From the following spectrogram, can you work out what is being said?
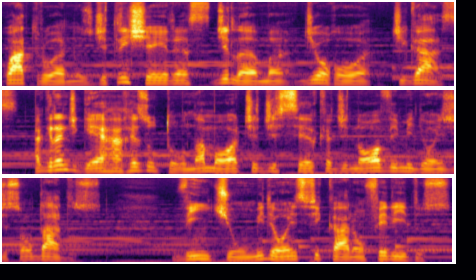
Quatro anos de trincheiras, de lama, de horror, de gás. A Grande Guerra resultou na morte de cerca de 9 milhões de soldados. 21 milhões ficaram feridos.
